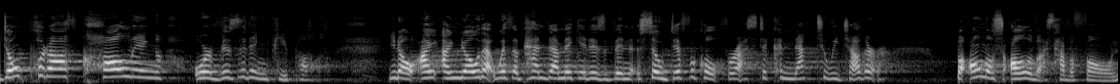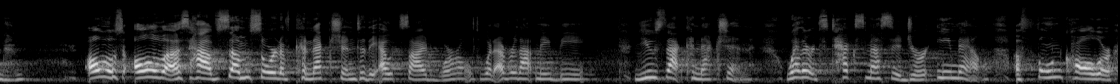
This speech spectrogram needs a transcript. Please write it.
Don't put off calling or visiting people. You know, I, I know that with a pandemic, it has been so difficult for us to connect to each other, but almost all of us have a phone. Almost all of us have some sort of connection to the outside world, whatever that may be. Use that connection, whether it's text message or email, a phone call or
